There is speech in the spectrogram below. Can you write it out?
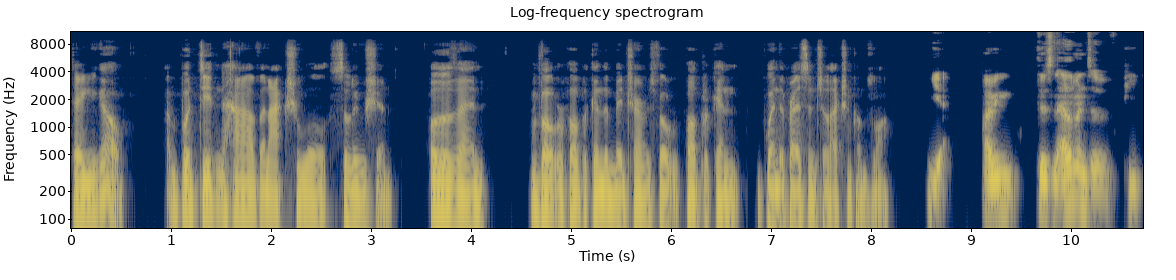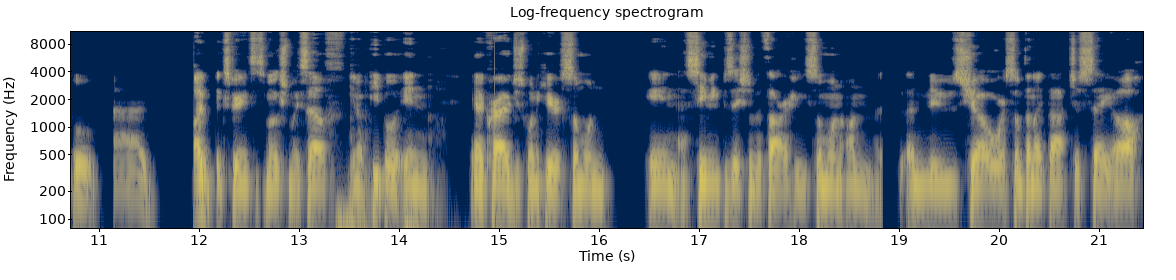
there you go. But didn't have an actual solution other than vote Republican the midterms, vote Republican when the presidential election comes along. Yeah, I mean, there's an element of people. Uh, I've experienced this motion myself. You know, people in, in a crowd just want to hear someone in a seeming position of authority, someone on a news show or something like that, just say, "Oh,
